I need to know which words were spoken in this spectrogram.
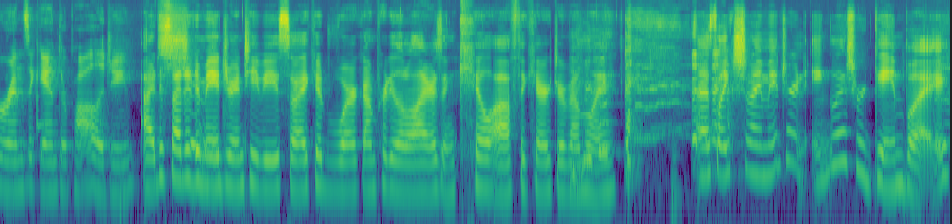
forensic anthropology. I decided to major in TV so I could work on Pretty Little Liars and kill off the character of Emily. I was like, should I major in English or Game Boy?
